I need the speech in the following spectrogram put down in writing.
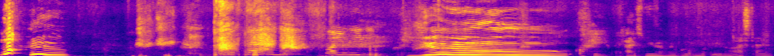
Woohoo! You. Okay, guys, remember what we did last time?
